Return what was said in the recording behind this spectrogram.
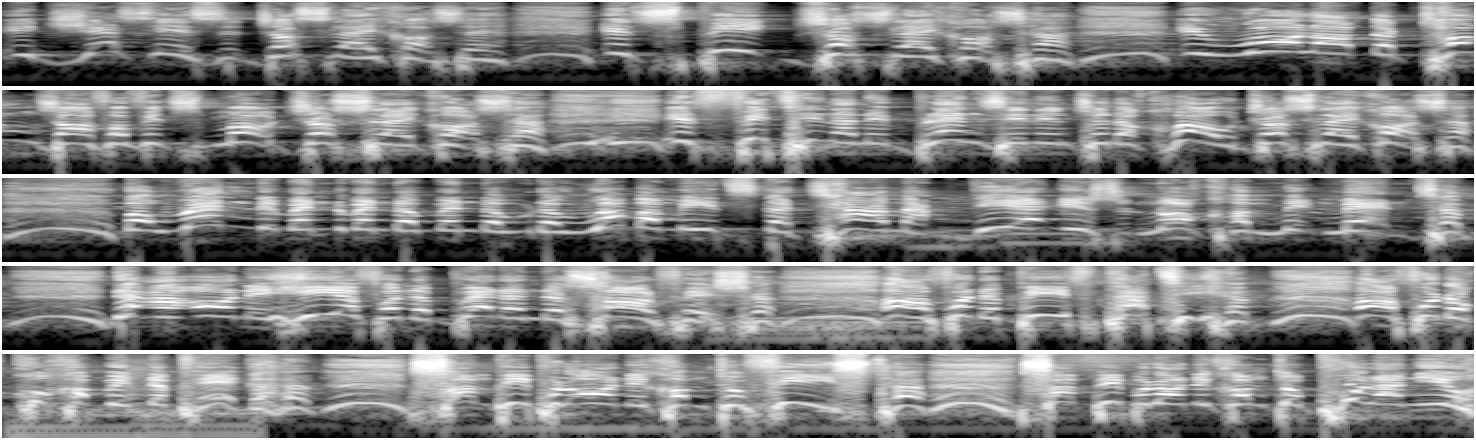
it just is just like us. It speaks just like us. It roll out the tongues off of its mouth just like us. It fits in and it blends in into the crowd just like us. But when the, when, when, the, when the, the rubber meets the tarmac, there is no commitment. They are only here for the bread and the saltfish, or for the beef patty, or for the cook up in the pig. Some people only come to feast. Some people only come to pull on you.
